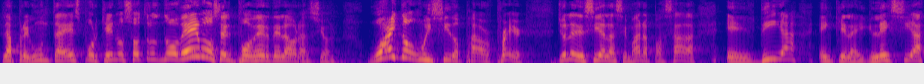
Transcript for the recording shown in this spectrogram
La pregunta es, ¿por qué nosotros no vemos el poder de la oración? Why don't we see the power of prayer? Yo le decía la semana pasada, el día en que la iglesia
